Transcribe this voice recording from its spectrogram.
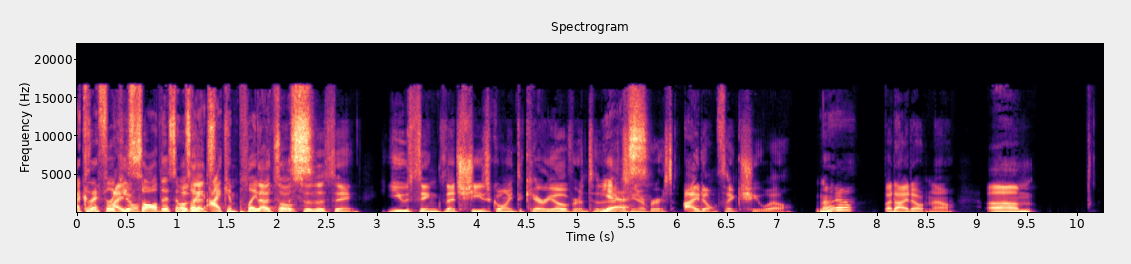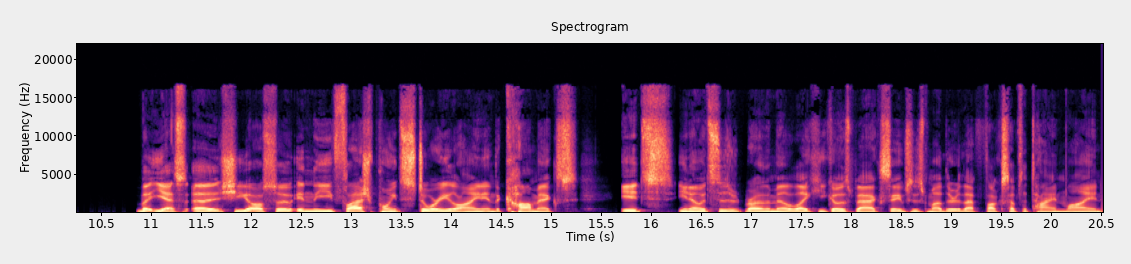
because I feel like I he don't- saw this and oh, was like, that's- I can play That's with this. also the thing. You think that she's going to carry over into the next universe. I don't think she will. okay. but I don't know. Um, but yes, uh, she also in the Flashpoint storyline in the comics, it's you know it's run of the mill like he goes back, saves his mother, that fucks up the timeline.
